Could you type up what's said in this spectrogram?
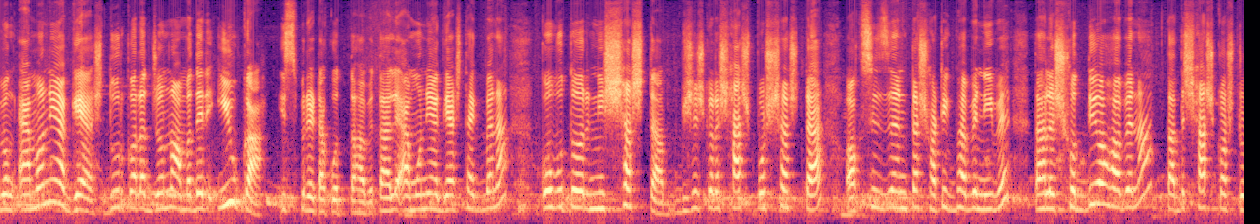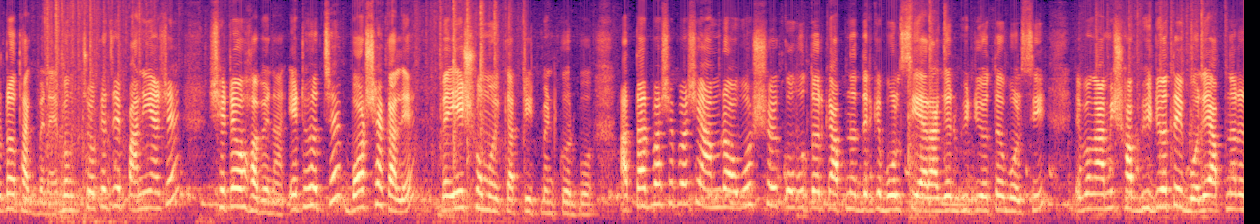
এবং অ্যামোনিয়া গ্যাস দূর করার জন্য আমাদের ইউকা স্প্রেটা করতে হবে। তাহলে অ্যামোনিয়া গ্যাস থাকবে না, কবুতর নিঃশ্বাসটা, বিশেষ করে শ্বাস প্রশ্বাসটা অক্সিজেনটা সঠিকভাবে নিবে, তাহলে সর্দিও হবে না, তাদের শ্বাসকষ্টটাও থাকবে না এবং চোখে যে পানি আসে সেটাও হবে না। এটা হচ্ছে বর্ষাকালে বা এই সময়কার ট্রিটমেন্ট করব। আর তার পাশাপাশি আমরা অবশ্যই কবুতরকে আপনাদেরকে বলছি আর আগের ভিডিওতেও বলছি এবং আমি সব ভিডিওতেই বলি, আপনারা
